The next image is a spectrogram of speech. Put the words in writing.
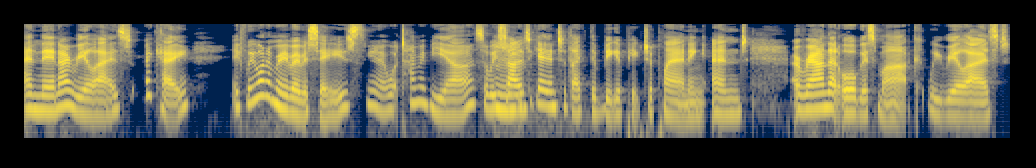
And then I realized, okay, if we want to move overseas, you know, what time of year? So we Mm. started to get into like the bigger picture planning and around that August mark, we realized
